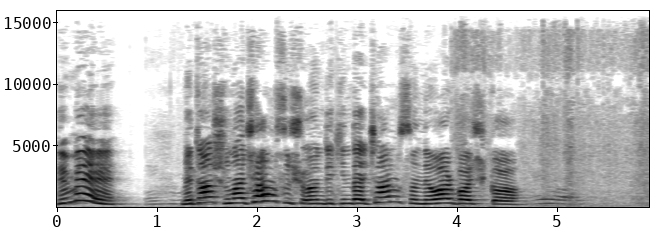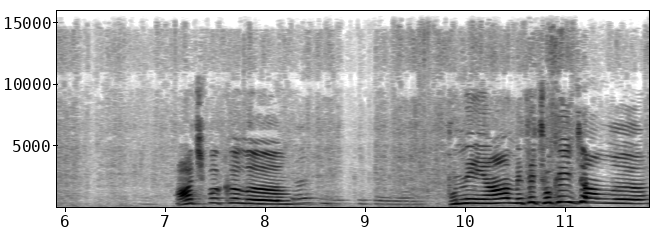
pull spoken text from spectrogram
Değil mi? Metehan şunu açar mısın? Şu öndekini de açar mısın? Ne var başka? Ne var? Aç bakalım. Bu ne ya? Mete çok heyecanlı.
